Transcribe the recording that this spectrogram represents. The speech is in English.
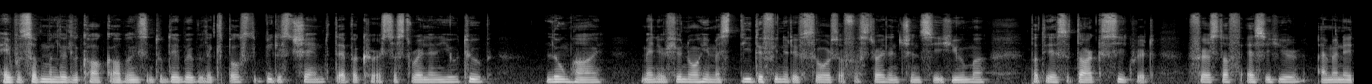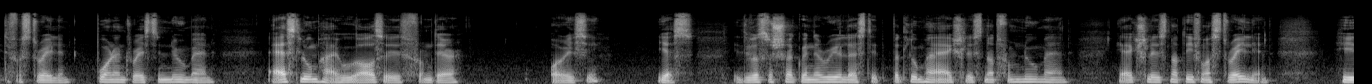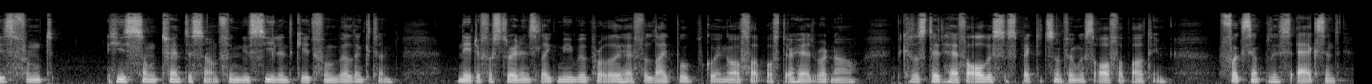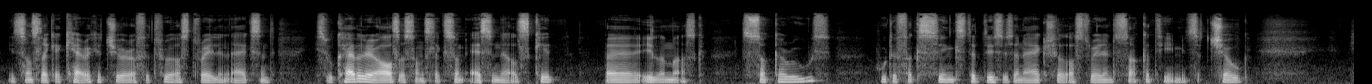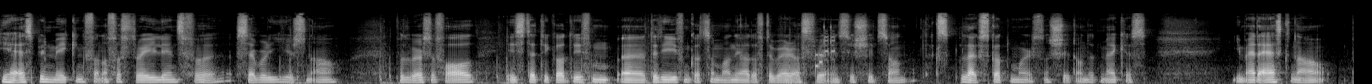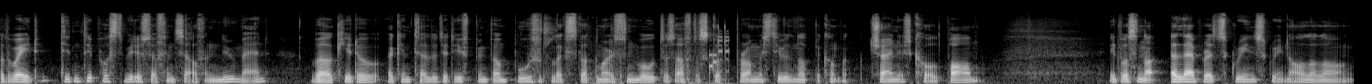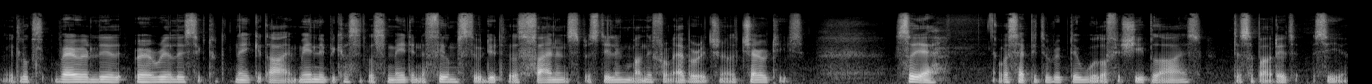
Hey what's up my little cock goblins and today we will expose the biggest shame that ever cursed Australian YouTube. Loomhigh. Many of you know him as the definitive source of Australian Gen Z humor, but he has a dark secret. First off, as you hear, I'm a native Australian, born and raised in Newman. Ask Loomhigh who also is from there. Or is he? Yes. It was a shock when I realized it, but Loomhigh actually is not from Newman. He actually is not even Australian. He is from he's some 20 something New Zealand kid from Wellington. Native Australians like me will probably have a light bulb going off up above their head right now, because they'd have always suspected something was off about him. For example, his accent, it sounds like a caricature of a true Australian accent. His vocabulary also sounds like some SNL skit by Elon Musk. Socceroos? Who the fuck thinks that this is an actual Australian soccer team? It's a joke. He has been making fun of Australians for several years now. But worst of all is that he got even uh, that he even got some money out of the very Australians he shits on, like, like Scott Morrison shit on that Macca's. You might ask now, but wait, didn't he post videos of himself and Newman? Well, kiddo, I can tell you that you've been bamboozled like Scott Morrison voters after Scott promised he will not become a Chinese cold palm. It was an elaborate green screen all along. It looks very, very realistic to the naked eye, mainly because it was made in a film studio that was financed by stealing money from Aboriginal charities. So yeah, I was happy to rip the wool off your sheeple eyes. That's about it. See ya.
